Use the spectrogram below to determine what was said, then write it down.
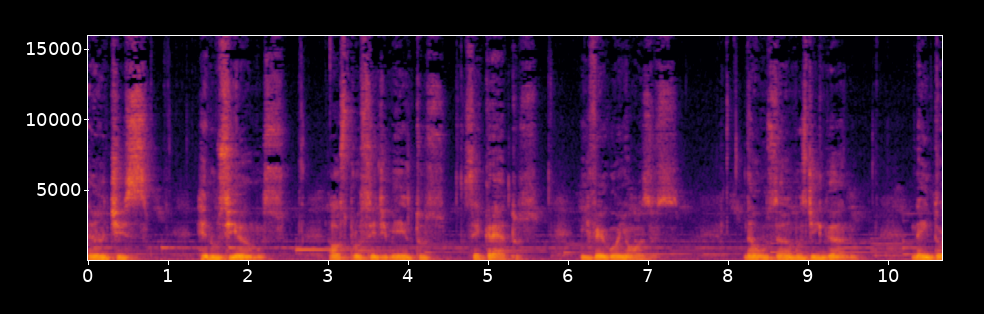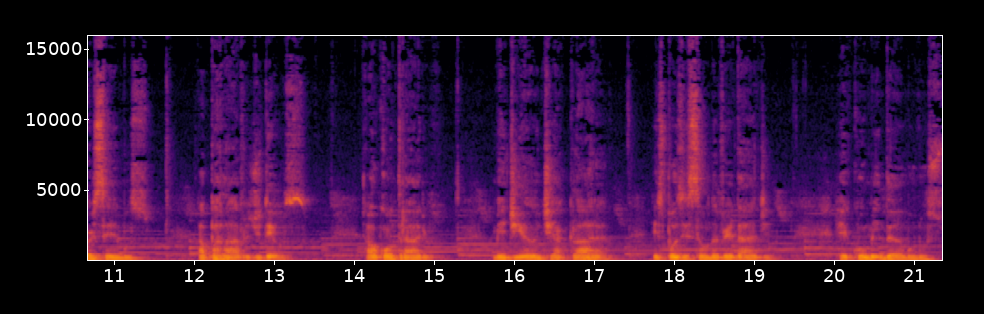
Antes, renunciamos aos procedimentos secretos e vergonhosos. Não usamos de engano, nem torcemos a palavra de Deus. Ao contrário, mediante a clara exposição da verdade, recomendamos-nos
